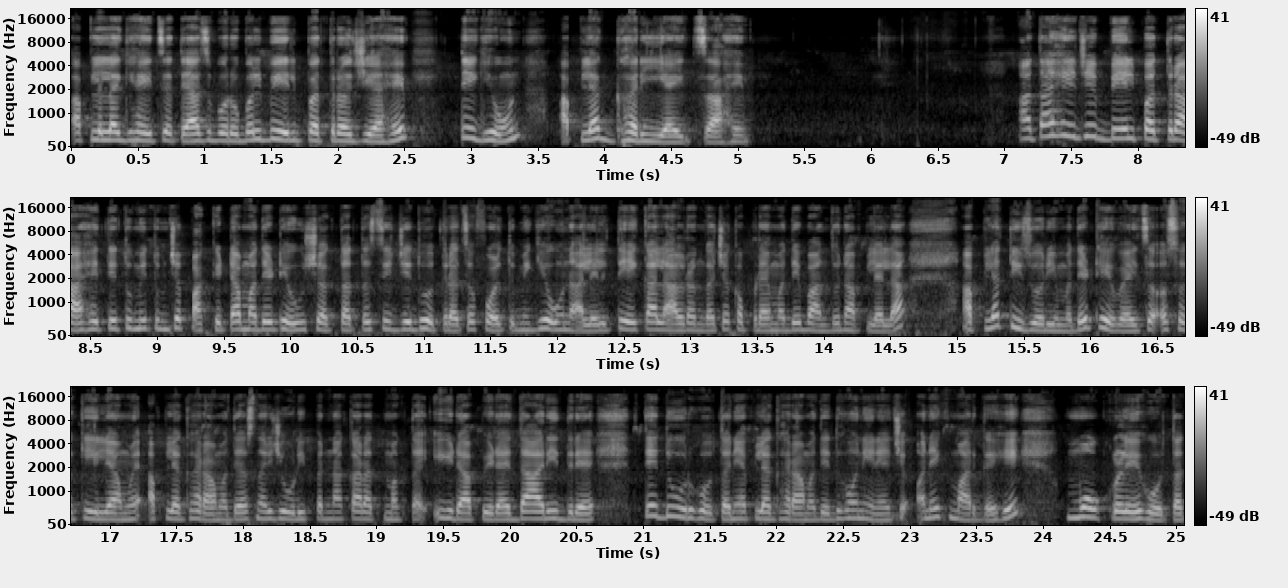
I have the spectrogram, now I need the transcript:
आपल्याला घ्यायचं त्याचबरोबर बेलपत्र जी आहे ते घेऊन आपल्या घरी यायचं आहे. आता हे जे बेलपत्र आहे ते तुम्ही तुमच्या पाकिटामध्ये ठेवू शकता. तसे जे धोत्र्याचं फळ तुम्ही घेऊन आलेले ते एका लाल रंगाच्या कपड्यामध्ये बांधून आपल्याला आपल्या तिजोरीमध्ये ठेवायचं असं केल्यामुळे आपल्या घरामध्ये असणारी जेवढी पण नकारात्मकता इडापिडा आहे दारिद्र्य आहे ते दूर होतं आणि आपल्या घरामध्ये धन येण्याचे अनेक मार्ग हे मोकळे होतात.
